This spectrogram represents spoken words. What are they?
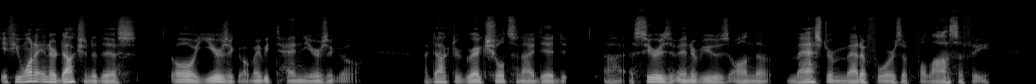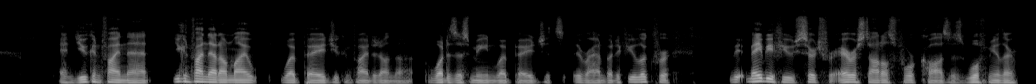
if you want an introduction to this, oh, years ago, maybe 10 years ago, uh, Dr. Greg Schultz and I did uh, a series of interviews on the master metaphors of philosophy. And you can find that you can find that on my webpage. You can find it on the What Does This Mean webpage. It's around. But if you look for, maybe if you search for Aristotle's Four Causes, Wolfmueller,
